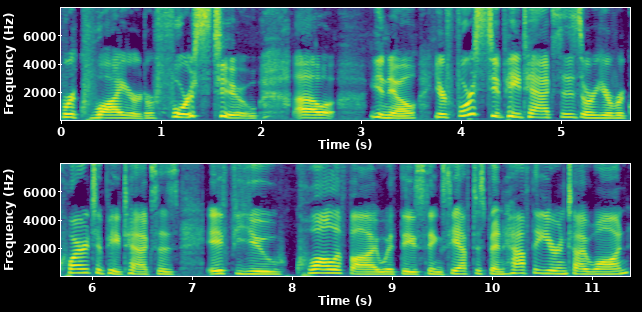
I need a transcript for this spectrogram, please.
required or forced to. Uh, you know, you're forced to pay taxes or you're required to pay taxes if you qualify with these things. You have to spend half the year in Taiwan.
